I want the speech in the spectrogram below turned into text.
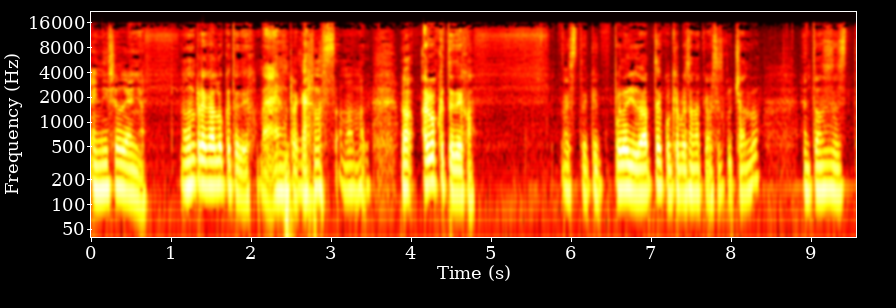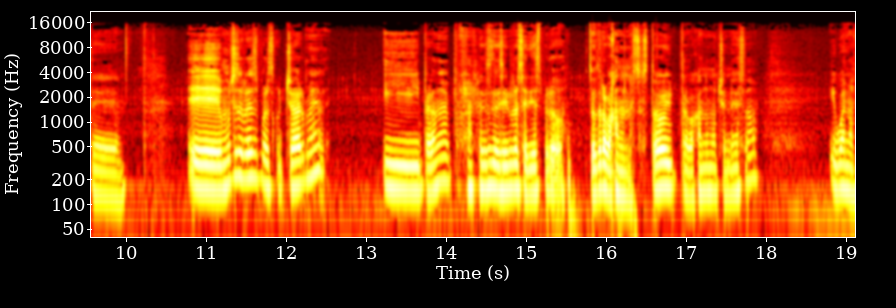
a inicio de año. Un regalo que te dejo. un regalo, esa mamada. algo que te dejo. Este, que puede ayudarte a cualquier persona que me esté escuchando. Entonces, este. Eh, muchas gracias por escucharme. Y perdóname por decir groserías, pero estoy trabajando en esto. Estoy trabajando mucho en eso. Y bueno,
